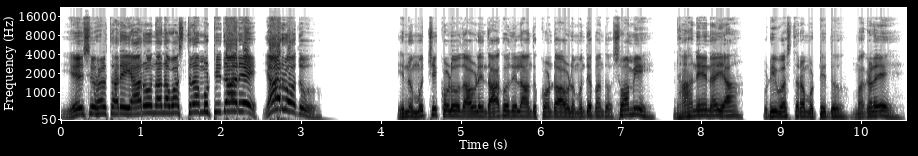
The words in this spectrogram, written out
ಯೇಸು ಹೇಳ್ತಾರೆ, ಯಾರೋ ನನ್ನ ವಸ್ತ್ರ ಮುಟ್ಟಿದ್ದಾರೆ. ಯಾರು ಅದು? ಇನ್ನು ಮುಚ್ಚಿಕೊಳ್ಳುವುದು ಅವಳಿಂದ ಆಗೋದಿಲ್ಲ ಅಂದುಕೊಂಡು ಅವಳು ಮುಂದೆ ಬಂದು, ಸ್ವಾಮಿ, ನಾನೇನಯ್ಯ? ಉಡಿವಸ್ತ್ರ ಮುಟ್ಟಿದ್ದು ಮಗಳೇ.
